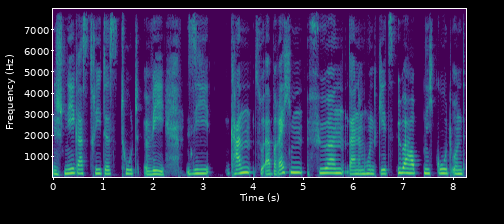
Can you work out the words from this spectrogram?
eine Schneegastritis tut weh. Sie kann zu Erbrechen führen. Deinem Hund geht's überhaupt nicht gut und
